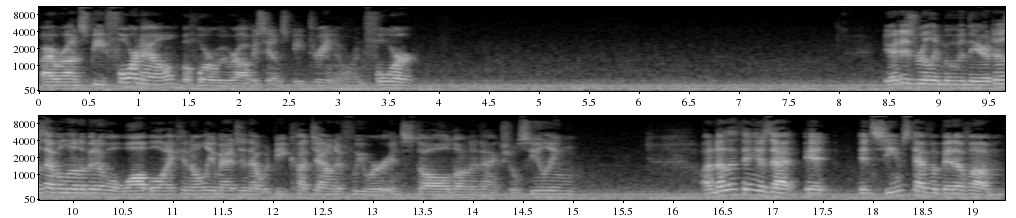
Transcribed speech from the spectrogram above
All right, we're on speed four now. Before we were obviously on speed three. Now we're on four. Yeah, it is really moving the air. It does have a little bit of a wobble. I can only imagine that would be cut down if we were installed on an actual ceiling. Another thing is that it it seems to have a bit of um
